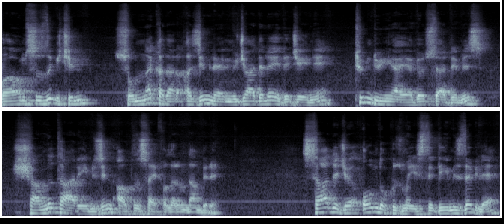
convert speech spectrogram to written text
bağımsızlık için sonuna kadar azimle mücadele edeceğini tüm dünyaya gösterdiğimiz şanlı tarihimizin altın sayfalarından biri. Sadece 19 Mayıs dediğimizde bile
